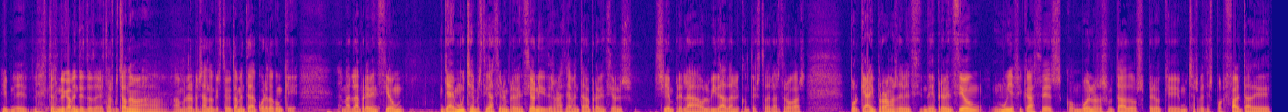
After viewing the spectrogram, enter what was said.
Y, eh, únicamente está escuchando a, a Manuel pensando que estoy totalmente de acuerdo con que además la prevención, ya hay mucha investigación en prevención y desgraciadamente la prevención es siempre la olvidada en el contexto de las drogas, porque hay programas de, de, prevención muy eficaces, con buenos resultados, pero que muchas veces por falta de,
